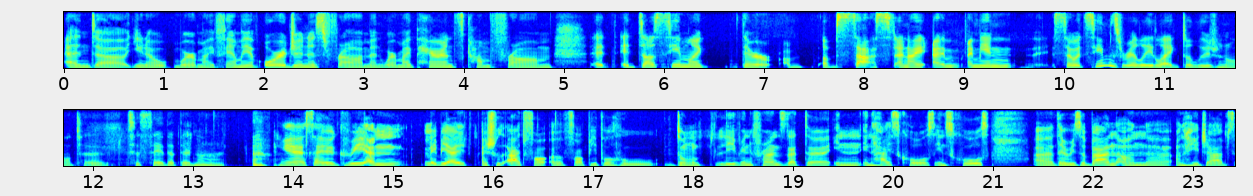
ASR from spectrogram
and uh, you know where my family of origin is from and where my parents come from. It it does seem like they're ob- obsessed, and I I'm, I mean, so it seems really like delusional to to say that they're not. Yes, I agree, and maybe I, I should add for uh, for people who don't live in France that uh, in in high schools in schools uh, there is a ban on uh, on hijabs.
